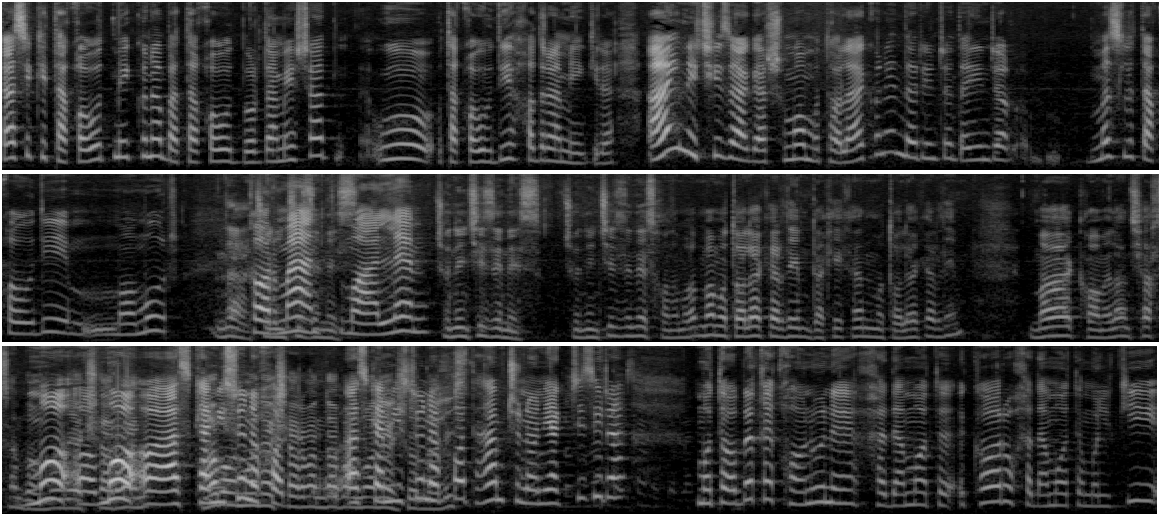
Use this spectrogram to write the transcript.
کسی که تقاعد می‌کنه به تقاعد برده می‌شد او تقاعدی خود را می‌گیره. این چیز اگر شما مطالعه کنین در اینجا در اینجا مثل تقاعدی مامور کارمند معلم. چون این چیزی نیست. چون این چیزی نیست خانم. ما مطالعه کردیم دقیقا مطالعه کردیم. ما کاملا شخصا ما ما از کمیسیون خود از کمیسیون خود همچنان یک چیزی را مطابق قانون خدمات کار و خدمات ملکی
